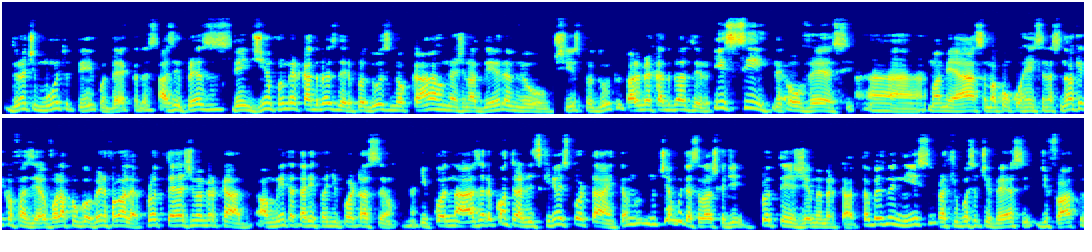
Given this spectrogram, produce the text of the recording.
durante muito tempo, décadas, as empresas vendiam para o mercado brasileiro. Produz meu carro, minha geladeira, meu X produto para o mercado brasileiro. E se né, houvesse ah, uma ameaça, uma concorrência nacional, o que, que eu fazia? Eu vou lá para o governo e falo, olha, protege meu mercado, aumenta a tarifa de importação. Né? E quando na Ásia era o contrário, eles queriam exportar. Então não tinha muito essa lógica de proteger o meu mercado. Talvez no início, para que você tivesse, de fato,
